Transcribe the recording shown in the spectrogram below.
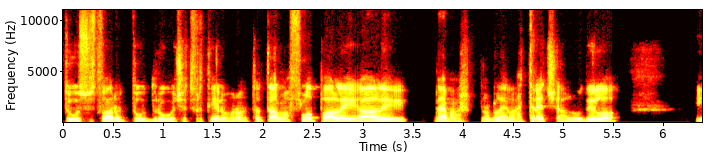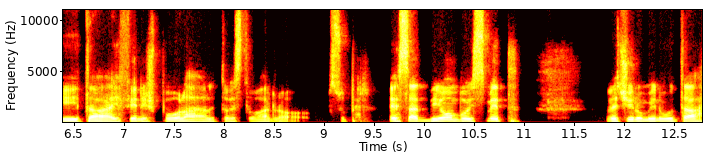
tu su stvarno tu drugu četvrtinu, ono, totalno flopali, ali nema problema, treća ludilo i taj finish pola, ali to je stvarno super. E sad, Biombo i Smith većinu minuta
